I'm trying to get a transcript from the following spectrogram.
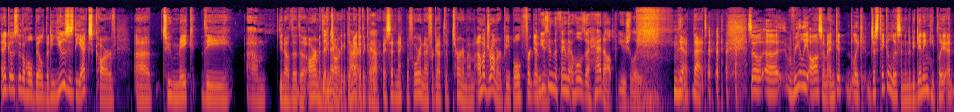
And it goes through the whole build, but he uses the X carve uh, to make the um, you know the the arm of the, The guitar, of the the neck of the guitar. yeah. I said neck before, and I forgot the term. I'm I'm a drummer, people. Forgive me. I'm me. using the thing that holds a head up usually. yeah that so uh really awesome and get like just take a listen in the beginning he played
